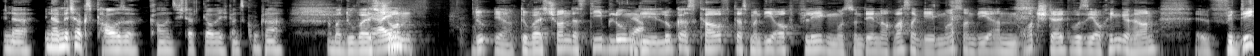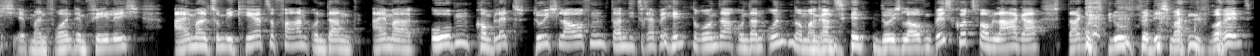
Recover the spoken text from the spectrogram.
in der, in der Mittagspause kann man sich das, glaube ich, ganz gut mal. Aber du weißt rein schon, Du, ja, du weißt schon, dass die Blumen, ja. die Lukas kauft, dass man die auch pflegen muss und denen auch Wasser geben muss und die an einen Ort stellt, wo sie auch hingehören. Äh, für dich, äh, mein Freund, empfehle ich, einmal zum Ikea zu fahren und dann einmal oben komplett durchlaufen, dann die Treppe hinten runter und dann unten nochmal ganz hinten durchlaufen, bis kurz vorm Lager. Da gibt es Blumen für dich, mein Freund.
